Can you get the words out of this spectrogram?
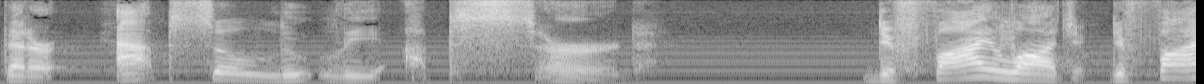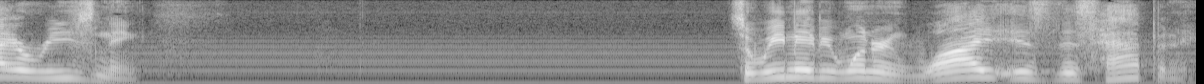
that are absolutely absurd, defy logic, defy reasoning. So we may be wondering, why is this happening?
